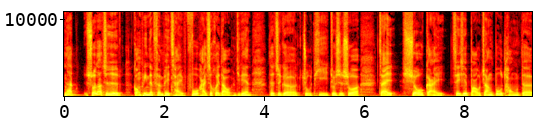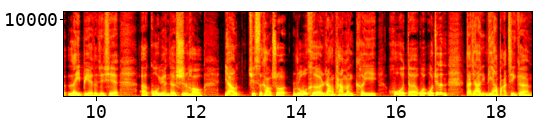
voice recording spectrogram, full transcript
那说到就是公平的分配财富，还是回到我们今天的这个主题，就是说在修改这些保障不同的类别的这些呃雇员的时候，要去思考说如何让他们可以获得。我我觉得大家一定要把这个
